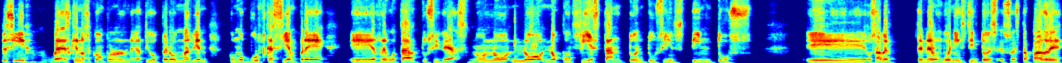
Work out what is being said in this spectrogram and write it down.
pues sí, es que no sé cómo ponerlo en negativo, pero más bien como buscas siempre eh, rebotar tus ideas, ¿no? No, no, no confíes tanto en tus instintos. Eh, o sea, a ver, tener un buen instinto, es, eso está padre,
